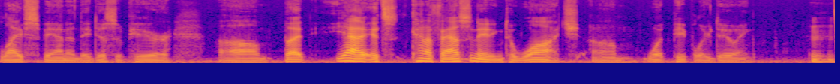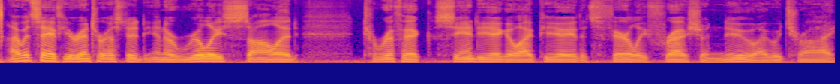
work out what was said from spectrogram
lifespan and they disappear. Um, but yeah, it's kind of fascinating to watch um, what people are doing. I would say if you're interested in a really solid, terrific San Diego IPA that's fairly fresh and new, I would try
